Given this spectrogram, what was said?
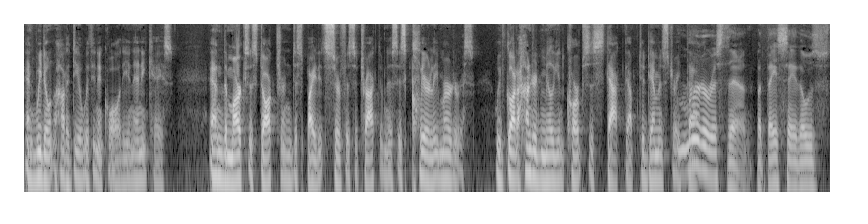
And we don't know how to deal with inequality in any case. And the Marxist doctrine, despite its surface attractiveness, is clearly murderous. We've got 100 million corpses stacked up to demonstrate that. Murderous then, but they say those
